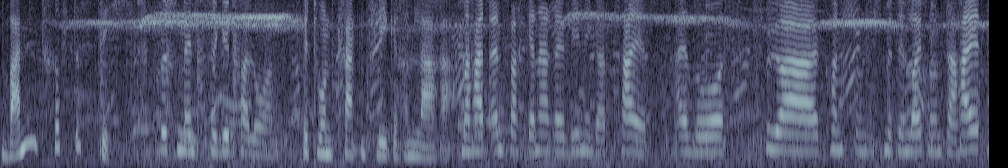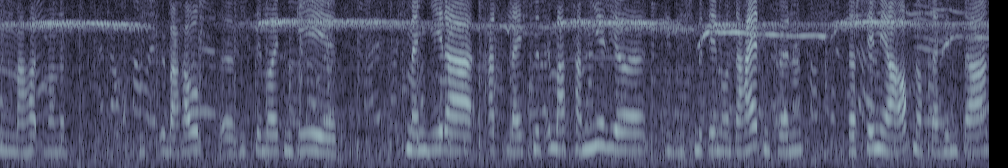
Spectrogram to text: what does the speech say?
Wann trifft es dich? Das Zwischenmenschliche geht verloren. Betont Krankenpflegerin Lara. Man hat einfach generell weniger Zeit. Also früher konnte ich mich mit den Leuten unterhalten. Man hat noch nicht sich überhaupt, äh, wie es den Leuten geht ich meine, jeder hat vielleicht nicht immer Familie, die sich mit denen unterhalten können. Da stehen wir ja auch noch dahinter.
